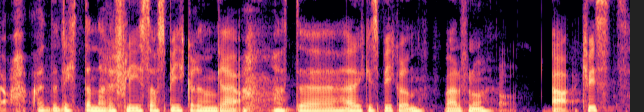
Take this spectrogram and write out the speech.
ja, litt den der flisa av spikeren-greia. At uh, Er det ikke spikeren? Hva er det for noe? Ja, ja kvist.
